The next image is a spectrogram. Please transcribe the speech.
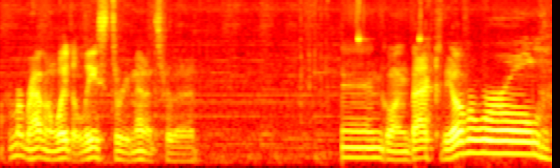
I remember having to wait at least three minutes for that. And going back to the overworld.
